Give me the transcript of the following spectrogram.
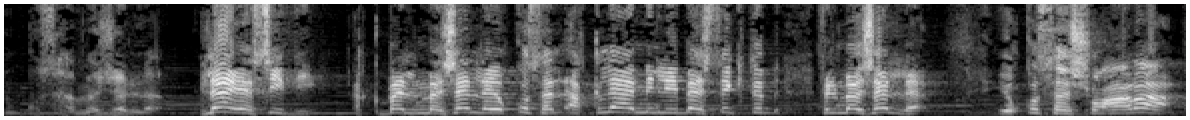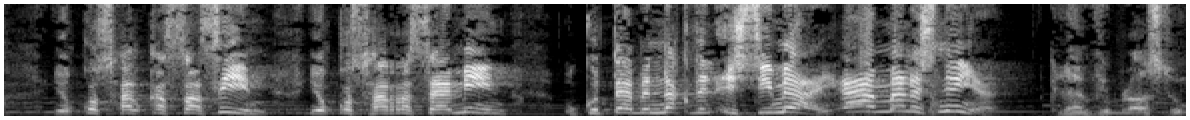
ينقصها مجلة. لا يا سيدي قبل المجلة ينقصها الأقلام اللي باش تكتب في المجلة. ينقصها الشعراء ينقصها القصاصين ينقصها الرسامين وكتاب النقد الاجتماعي. أما شنية؟ كلام في بلاصتو.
